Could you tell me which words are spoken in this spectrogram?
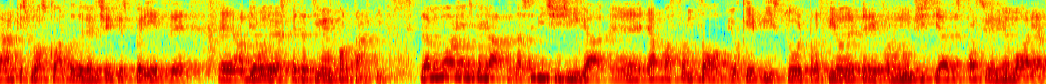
anche sulla scorta delle recenti esperienze abbiamo delle aspettative importanti. La memoria integrata da 16 GB eh, è abbastanza ovvio che visto il profilo del telefono non ci stia l'espansione di memoria,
